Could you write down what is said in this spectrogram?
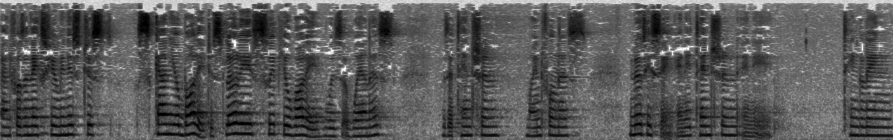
And for the next few minutes, just scan your body. Just slowly sweep your body with awareness, with attention, mindfulness, noticing any tension, any tingling,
